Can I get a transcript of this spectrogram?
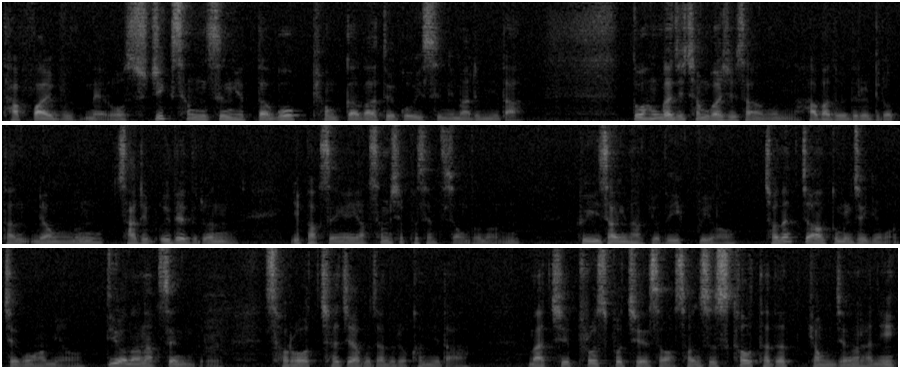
top 5 내로 수직 상승했다고 평가가 되고 있으니 말입니다. 또 한 가지 참고하실 사항은 하버드 의대를 비롯한 명문 사립 의대들은 입학생의 약 30% 정도는 그 이상인 학교도 있고요. 전액 장학금을 제공하며 뛰어난 학생들을 서로 차지하고자 노력합니다. 마치 프로스포츠에서 선수 스카우트하듯 경쟁을 하니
